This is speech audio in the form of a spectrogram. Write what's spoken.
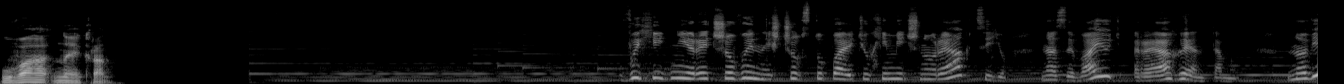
Увага на екран. Вихідні речовини, що вступають у хімічну реакцію, називають реагентами. Нові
